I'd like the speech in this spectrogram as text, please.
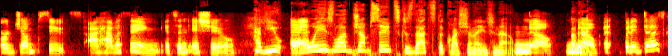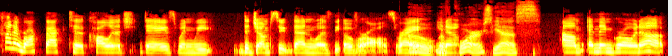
or jumpsuits. I have a thing. It's an issue. Have you And- always loved jumpsuits? Because that's the question I need to know. No, Okay. no, but but it does kind of rock back to college days when we the jumpsuit then was the overalls, right? Oh, you of know, course, yes. Um, and then growing up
